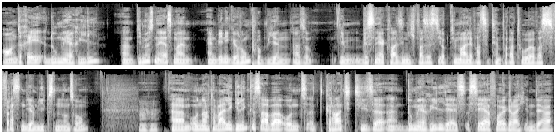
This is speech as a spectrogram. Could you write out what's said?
André Dumeril. Äh, die müssen erstmal ein wenig rumprobieren. Also die wissen ja quasi nicht, was ist die optimale Wassertemperatur, was fressen die am liebsten und so. Mhm. Ähm, und nach einer Weile gelingt es aber und äh, gerade dieser äh, Dumeril, der ist sehr erfolgreich in der,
